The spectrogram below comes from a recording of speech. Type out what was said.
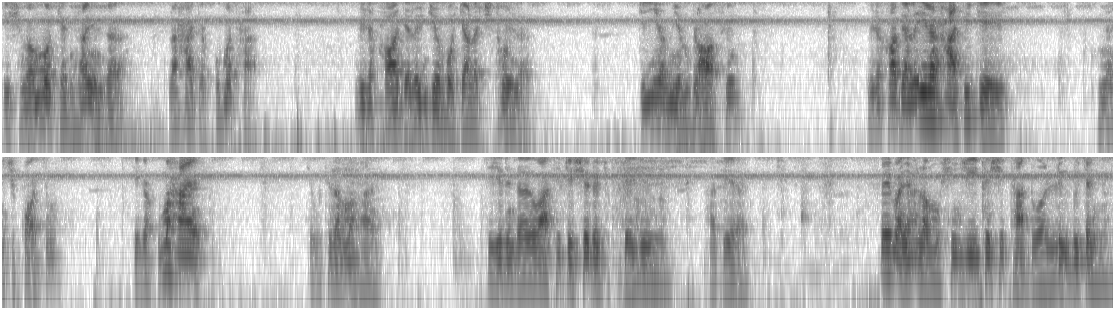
chỉ mà một chuyện hai nhân là hai cái cũng mất thả vì nó khó để lấy trường bộ cho là chỉ thôi là. Chỉ cho miệng lò xứ vì nó khó để lấy là hai xứ chỉ nên chỉ bỏ chung chỉ gặp cũng hai chỉ có thể làm hai thì gia đình tôi và thì chỉ sẽ được chụp cái gì. Hả tiền bây mà là một sinh viên chơi sẽ thả đùa lựu đôi chân không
